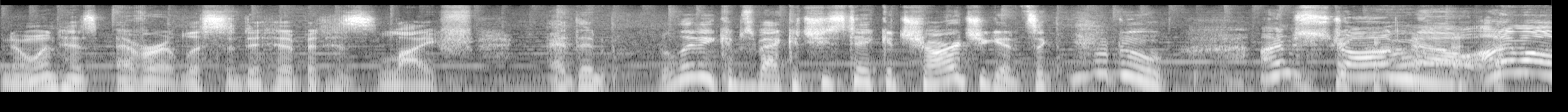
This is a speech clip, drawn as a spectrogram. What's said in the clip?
No one has ever listened to him in his life. And then Lily comes back and she's taking charge again. It's like, no, no, I'm strong now. I'm a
